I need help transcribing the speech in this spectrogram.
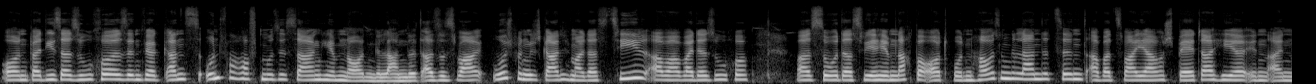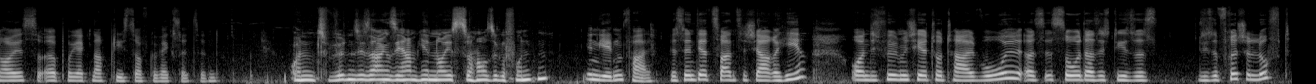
Und bei dieser Suche sind wir ganz unverhofft, muss ich sagen, hier im Norden gelandet. Also es war ursprünglich gar nicht mal das Ziel, aber bei der Suche war es so, dass wir hier im Nachbarort Rodenhausen gelandet sind, aber zwei Jahre später hier in ein neues äh, Projekt nach Bliesdorf gewechselt sind. Und würden Sie sagen, Sie haben hier ein neues Zuhause gefunden? In jedem Fall. Wir sind jetzt 20 Jahre hier und ich fühle mich hier total wohl. Es ist so, dass ich dieses, diese frische Luft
